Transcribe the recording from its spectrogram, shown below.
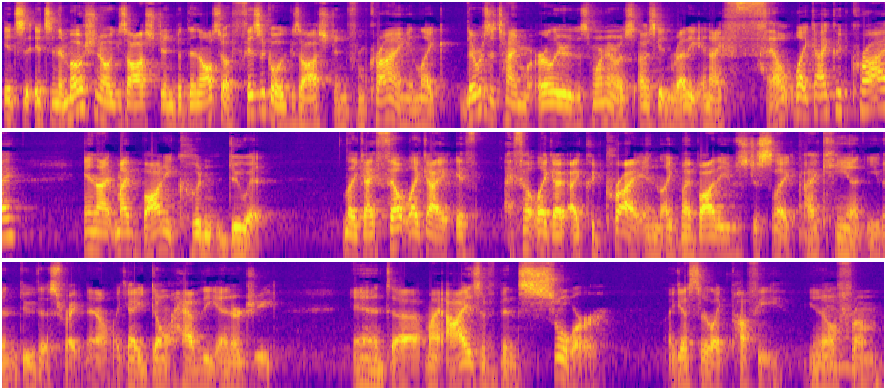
it's it's an emotional exhaustion, but then also a physical exhaustion from crying. And like there was a time earlier this morning, I was I was getting ready, and I felt like I could cry, and I my body couldn't do it. Like I felt like I if I felt like I, I could cry, and like my body was just like I can't even do this right now. Like I don't have the energy, and uh, my eyes have been sore. I guess they're like puffy, you know, from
